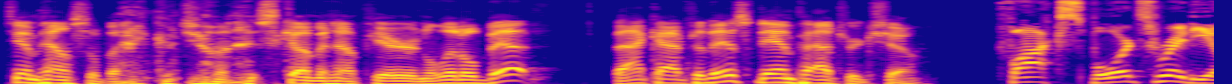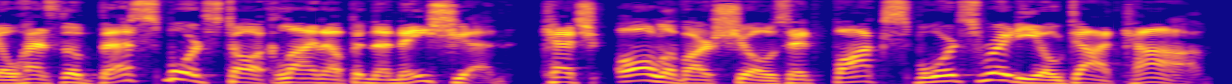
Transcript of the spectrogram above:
Tim Hasselbeck will join us coming up here in a little bit. Back after this, Dan Patrick Show. Fox Sports Radio has the best sports talk lineup in the nation. Catch all of our shows at foxsportsradio.com.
